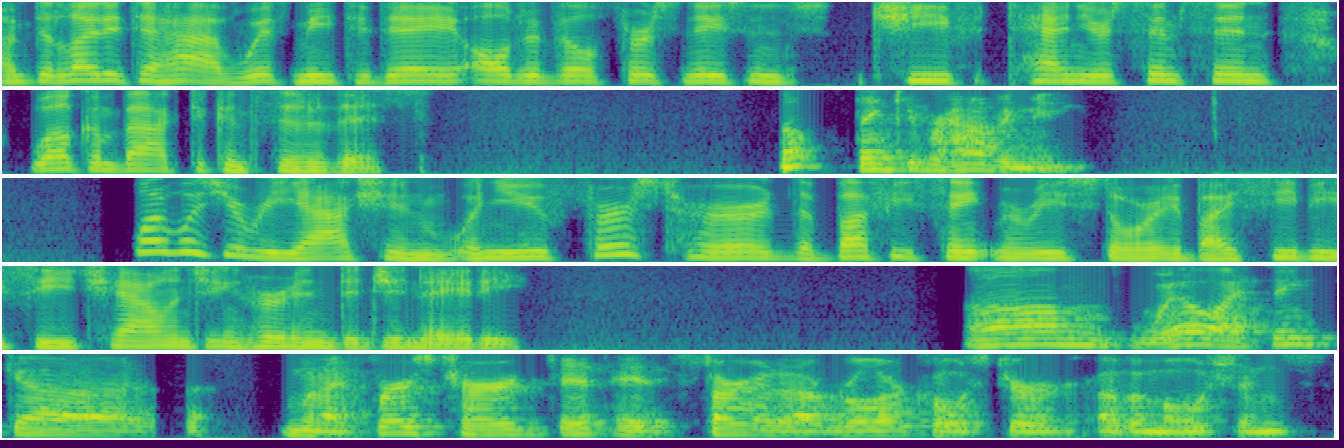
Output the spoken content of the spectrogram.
I'm delighted to have with me today Alderville First Nations Chief Taynar Simpson. Welcome back to Consider This. Oh, thank you for having me. What was your reaction when you first heard the Buffy Sainte-Marie story by CBC challenging her indigeneity? Um, well, I think uh, when I first heard it, it started a roller coaster of emotions.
